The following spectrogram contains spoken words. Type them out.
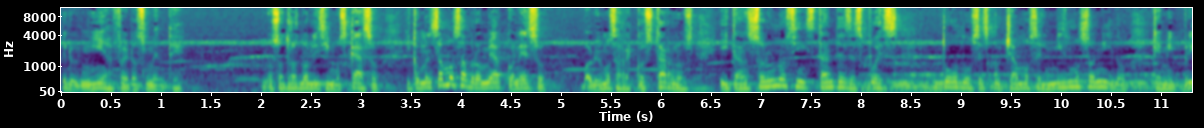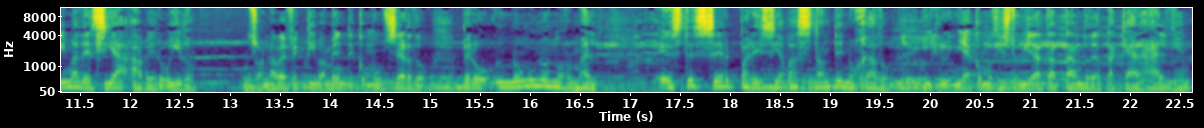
gruñía ferozmente. Nosotros no le hicimos caso y comenzamos a bromear con eso. Volvimos a recostarnos y tan solo unos instantes después todos escuchamos el mismo sonido que mi prima decía haber oído. Sonaba efectivamente como un cerdo, pero no uno normal. Este ser parecía bastante enojado y gruñía como si estuviera tratando de atacar a alguien.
